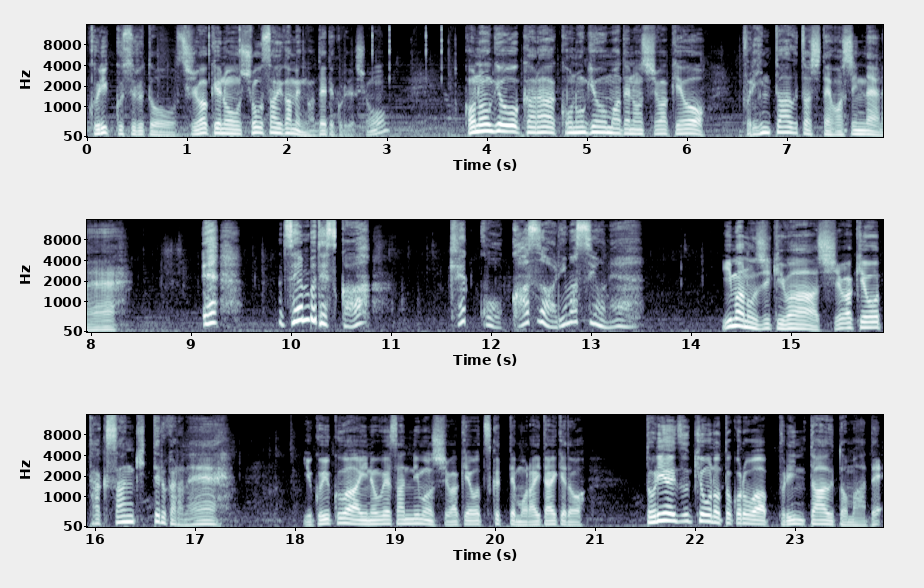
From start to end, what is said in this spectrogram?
クリックすると仕分けの詳細画面が出てくるでしょ？この行からこの行までの仕分けをプリントアウトしてほしいんだよね。え全部ですか？結構数ありますよね。今の時期は仕分けをたくさん切ってるからね。ゆくゆくは井上さんにも仕分けを作ってもらいたいけどとりあえず今日のところはプリントアウトまで。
